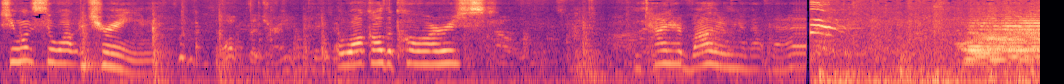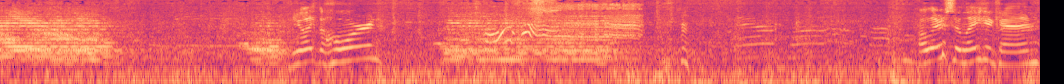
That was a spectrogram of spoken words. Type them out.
She wants to walk the train. Walk the train. Or walk all the cars. I'm tired of her bothering me about that. Do you like the horn? oh, there's the lake again.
